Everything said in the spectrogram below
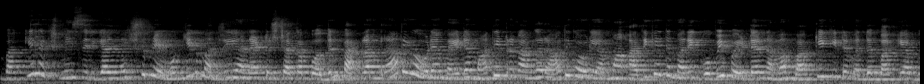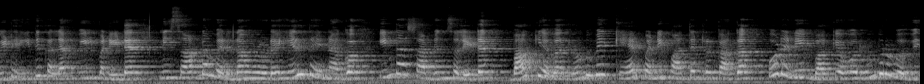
பாக்கியலட்சுமி சிரிகள் நெக்ஸ்ட் பிரேமோ இந்த மாதிரியான ட்விஸ்டாக்க போகுதுன்னு பார்க்கலாம் ராதிகாவோட மைண்டை மாத்திட்டு இருக்காங்க ராதிகாவுடைய அம்மா அதுக்கேற்ற மாதிரி கோபி போயிட்டு நம்ம பாக்கிய கிட்ட வந்து பாக்கியா வீட்டை இதுக்கெல்லாம் ஃபீல் பண்ணிட்டு நீ சாப்பிடாம இருந்தா உங்களோட ஹெல்த் என்னாகும்? இந்த சாப்பிடுன்னு சொல்லிட்டு பாக்கியாவை ரொம்பவே கேர் பண்ணி பார்த்துட்டு இருக்காங்க உடனே பாக்கியாவை ரொம்ப ரொம்பவே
